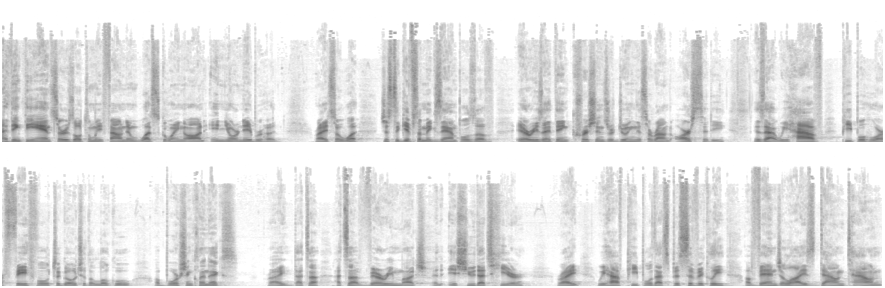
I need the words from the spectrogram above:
I think the answer is ultimately found in what's going on in your neighborhood, right? So, what? Just to give some examples of areas I think Christians are doing this around our city is that we have people who are faithful to go to the local abortion clinics, right? That's a, that's a very much an issue that's here, right? We have people that specifically evangelize downtown,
